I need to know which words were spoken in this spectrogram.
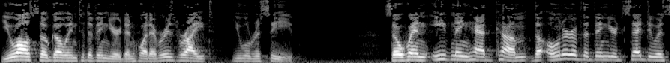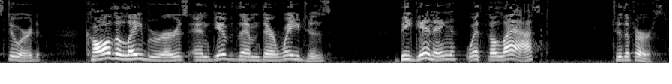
You also go into the vineyard, and whatever is right you will receive. So when evening had come, the owner of the vineyard said to his steward, Call the laborers and give them their wages, beginning with the last to the first.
